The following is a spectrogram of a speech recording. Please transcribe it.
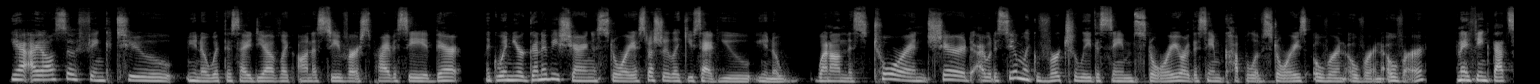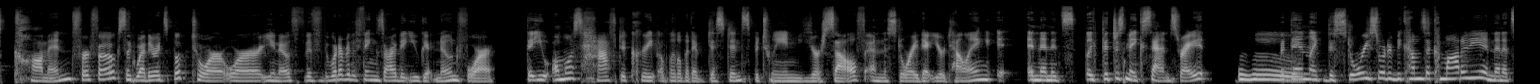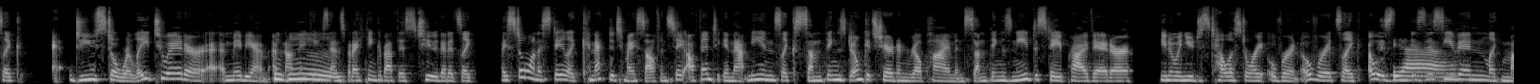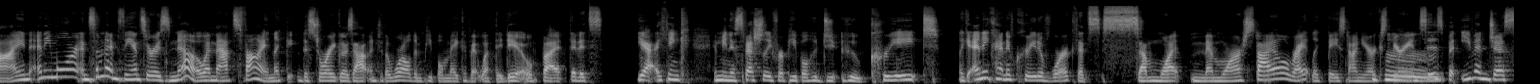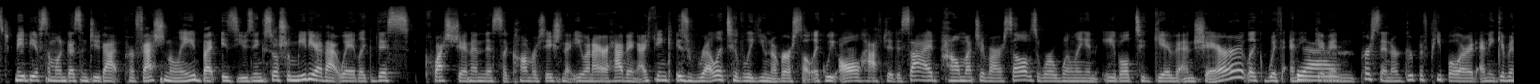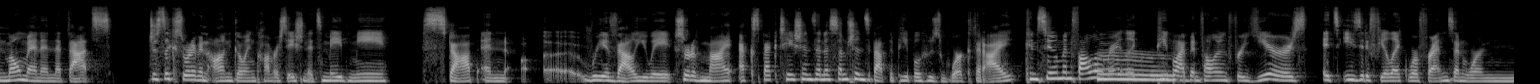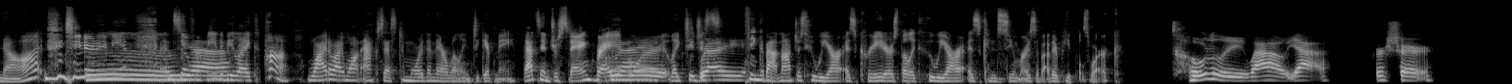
yeah i also think too you know with this idea of like honesty versus privacy there like when you're going to be sharing a story especially like you said you you know went on this tour and shared i would assume like virtually the same story or the same couple of stories over and over and over. And i think that's common for folks like whether it's book tour or you know th- whatever the things are that you get known for that you almost have to create a little bit of distance between yourself and the story that you're telling. And then it's like that just makes sense right? Mm-hmm. but then like the story sort of becomes a commodity and then it's like do you still relate to it or uh, maybe i'm, I'm mm-hmm. not making mm-hmm. sense but i think about this too that it's like i still want to stay like connected to myself and stay authentic and that means like some things don't get shared in real time and some things need to stay private or you know when you just tell a story over and over it's like oh is, yeah. is this even like mine anymore and sometimes the answer is no and that's fine like the story goes out into the world and people make of it what they do but that it's yeah i think i mean especially for people who do who create like any kind of creative work that's somewhat memoir style, right? Like based on your experiences. Mm-hmm. But even just maybe if someone doesn't do that professionally, but is using social media that way, like this question and this like conversation that you and I are having, I think is relatively universal. Like we all have to decide how much of ourselves we're willing and able to give and share, like with any yeah. given person or group of people or at any given moment. And that that's just like sort of an ongoing conversation. It's made me stop and uh, reevaluate sort of my expectations and assumptions about the people whose work that I consume and follow, mm. right? Like people I've been following for years, it's easy to feel like we're friends and we're not. Do you know what I mean? And so yeah. for me to be like, huh, why do I want access to more than they're willing to give me? That's interesting, right? right. Or like to just right. think about not just who we are as creators, but like who we are as consumers of other people's work. Totally. Wow. Yeah, for sure.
